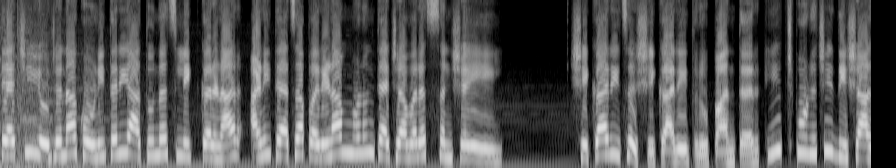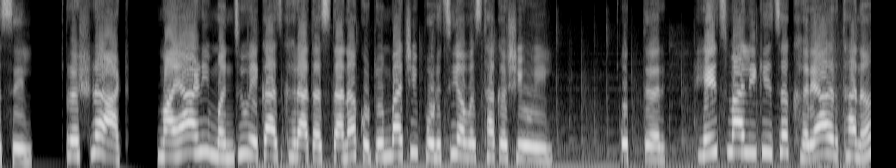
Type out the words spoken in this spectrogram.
त्याची योजना कोणीतरी आतूनच लीक करणार आणि त्याचा परिणाम म्हणून त्याच्यावरच संशय येईल. शिकारीचं शिकारीत रूपांतर हीच पुढची दिशा असेल. प्रश्न आठ. माया आणि मंजू एकाच घरात असताना कुटुंबाची पुढची अवस्था कशी होईल? उत्तर. हेच मालिकेचं खऱ्या अर्थानं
